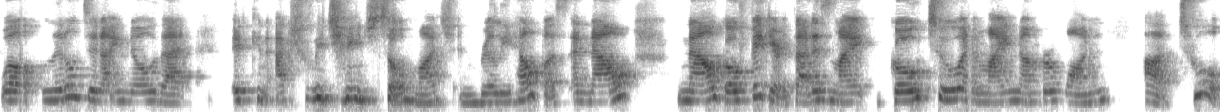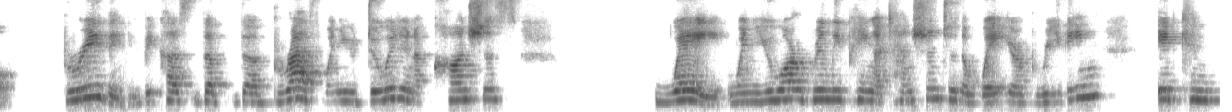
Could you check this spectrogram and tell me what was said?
Well, little did I know that it can actually change so much and really help us. And now, now go figure. That is my go to and my number one uh, tool breathing because the the breath when you do it in a conscious way when you are really paying attention to the way you're breathing it can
